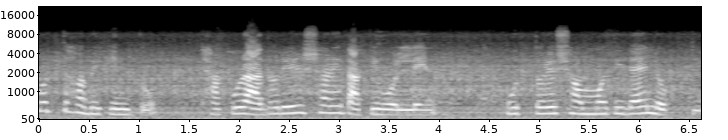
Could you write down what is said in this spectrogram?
করতে হবে কিন্তু। ঠাকুর আদরের স্বরে তাকে বললেন উত্তরে সম্মতি দেয় লোকটি।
